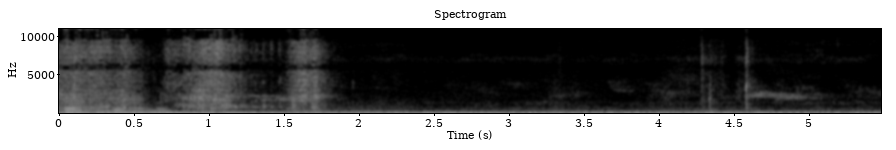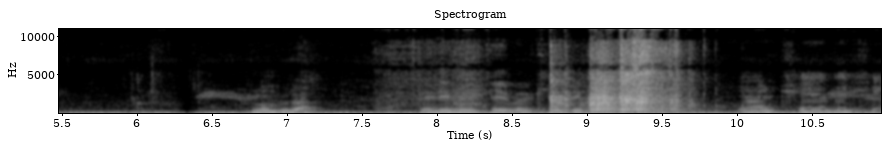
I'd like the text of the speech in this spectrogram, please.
শাকটা ভালো বন্ধুরা রেডি হয়েছে? এবার খেয়ে দেখি। এবার খেয়ে দেখি।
